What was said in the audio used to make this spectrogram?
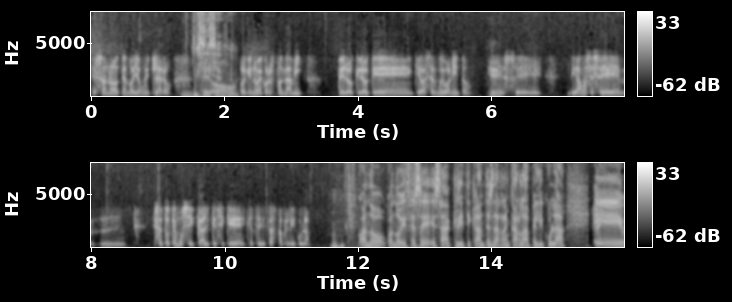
Eso no lo tengo yo muy claro, pero, porque no me corresponde a mí. Pero creo que, que va a ser muy bonito, que es, eh, digamos, ese, mm, ese toque musical que sí que, que utiliza esta película. Cuando, cuando dices eh, esa crítica antes de arrancar la película, eh,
